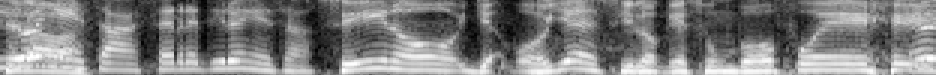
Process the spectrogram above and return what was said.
Se retiró en daba. esa, se retiró en esa. Sí, no, ya- oye, si lo que zumbó fue yo, la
